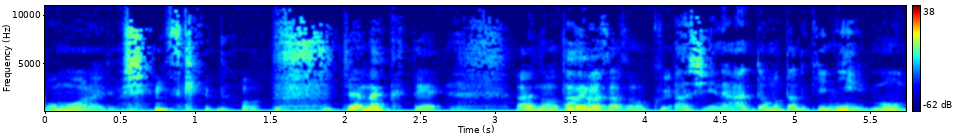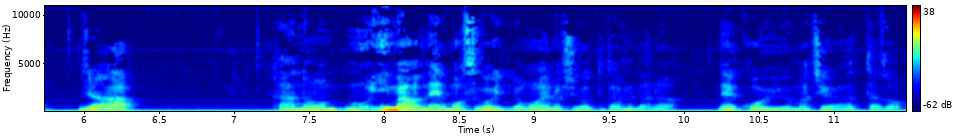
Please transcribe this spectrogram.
思わないでほしいんですけど、じゃなくて、あの、例えばさ、その悔しいなって思った時に、もう、じゃあ、あの、もう今はね、もうすごいお前の仕事ダメだな。ね、こういう間違いあったぞ。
